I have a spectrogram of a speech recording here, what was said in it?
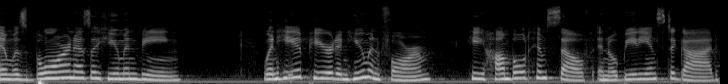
and was born as a human being. When he appeared in human form, he humbled himself in obedience to God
